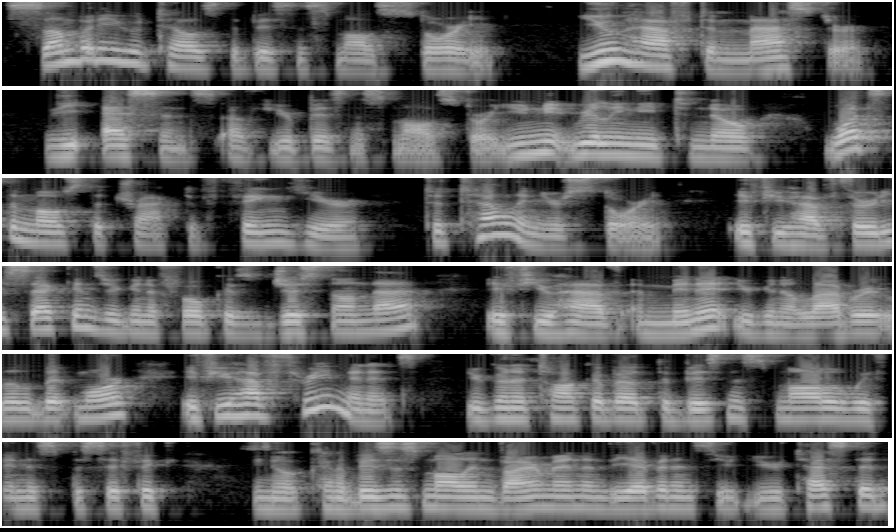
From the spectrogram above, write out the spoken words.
somebody who tells the business model story, you have to master the essence of your business model story. You need, really need to know what's the most attractive thing here to tell in your story. If you have 30 seconds, you're going to focus just on that. If you have a minute, you're going to elaborate a little bit more. If you have three minutes, you're going to talk about the business model within a specific, you know, kind of business model environment and the evidence you, you tested.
